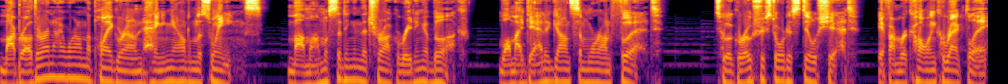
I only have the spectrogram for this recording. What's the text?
My brother and I were on the playground hanging out on the swings. My mom was sitting in the truck reading a book, while my dad had gone somewhere on foot. To a grocery store to steal shit, if I'm recalling correctly.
